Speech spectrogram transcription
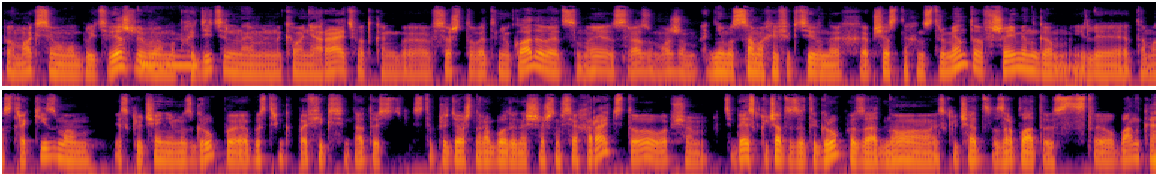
по максимуму быть вежливым, Мгм. обходительным, на кого не орать, вот как бы все, что в это не укладывается, мы сразу можем одним из самых эффективных общественных инструментов, шеймингом или там остракизмом, исключением из группы быстренько пофиксить, да, то есть если ты придешь на работу и начнешь на всех орать, то, в общем, тебя исключат из этой группы, заодно исключат зарплату с твоего банка,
